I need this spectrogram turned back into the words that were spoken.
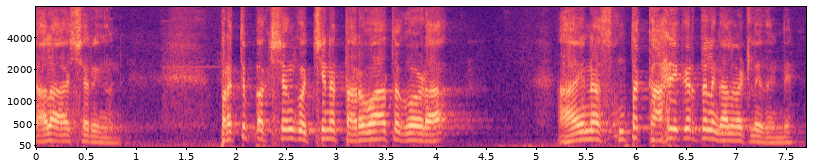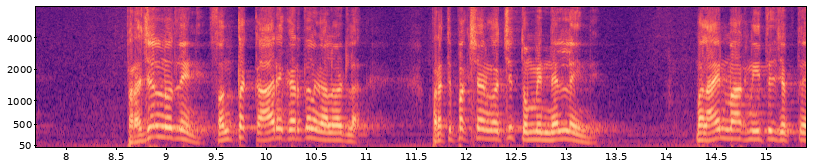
చాలా ఆశ్చర్యంగా ఉంది. ప్రతిపక్షంకి వచ్చిన తర్వాత కూడా ఆయన సొంత కార్యకర్తలను కలవట్లేదండి. ప్రజలను వదిలేండి సొంత కార్యకర్తలను కలవట్లేదు ప్రతిపక్షానికి వచ్చి తొమ్మిది నెలలు అయింది మళ్ళీ ఆయన మాకు నీతులు చెప్తే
